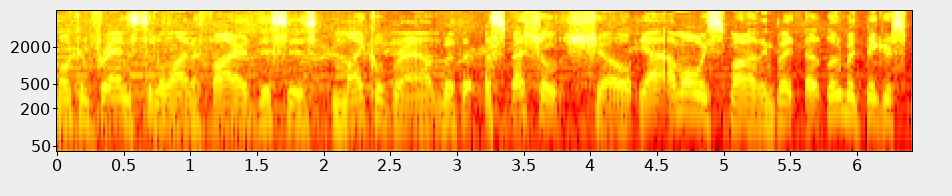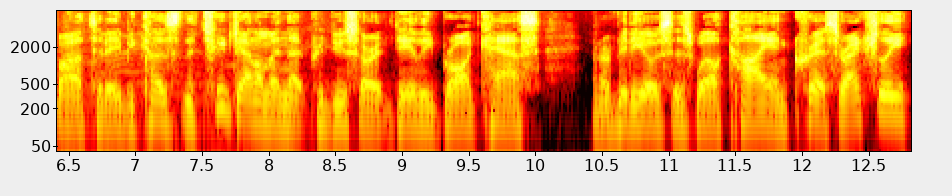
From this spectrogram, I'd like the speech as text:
Welcome, friends, to the Line of Fire. This is Michael Brown with a, a special show. Yeah, I'm always smiling, but a little bit bigger smile today because the two gentlemen that produce our daily broadcasts and our videos as well, Kai and Chris, are actually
